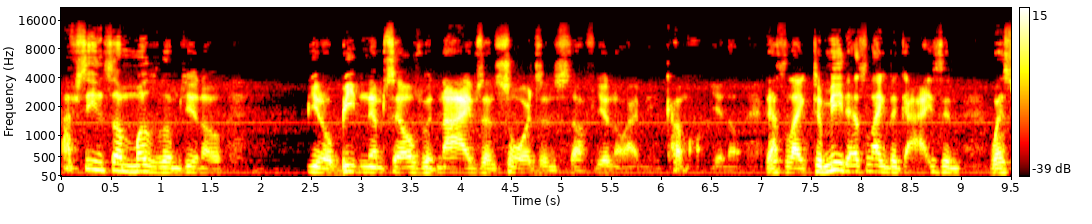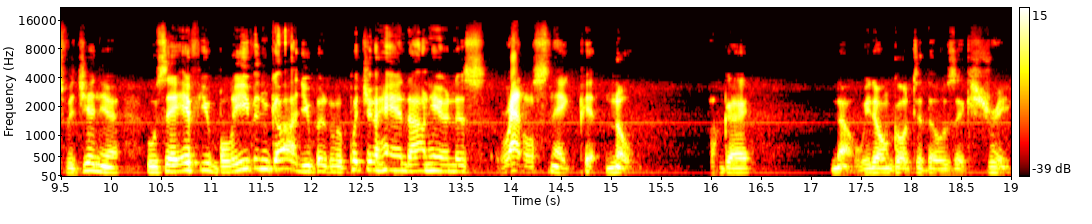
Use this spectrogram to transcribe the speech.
I've seen some Muslims, you know, you know, beating themselves with knives and swords and stuff. You know, I mean, come on, you know. That's like to me, that's like the guys in West Virginia who say, if you believe in God, you're going to put your hand down here in this rattlesnake pit. No. Okay? No, we don't go to those extremes.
